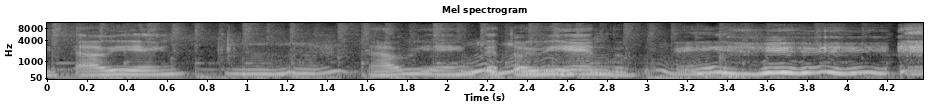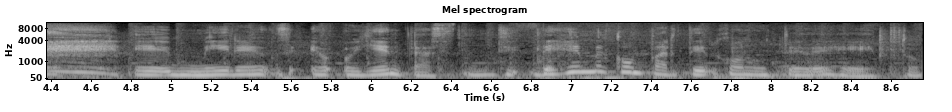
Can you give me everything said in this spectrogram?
Está bien. Está bien, te estoy viendo. Eh, miren, eh, oyentas, déjenme compartir con ustedes esto.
